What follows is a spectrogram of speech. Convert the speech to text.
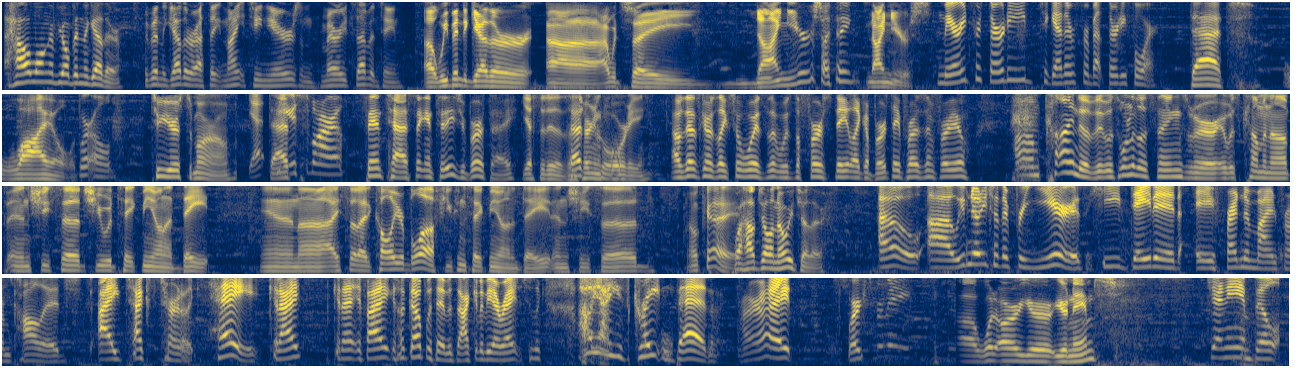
How long have y'all been together? We've been together, I think, 19 years and married 17. Uh, we've been together, uh, I would say, nine years, I think. Nine years. Married for 30, together for about 34. That's wild. We're old. Two years tomorrow. Yeah, two That's- years tomorrow. Fantastic. And today's your birthday. Yes, it is. That's I'm turning cool. 40. I was asking, I was like, so was the, was the first date like a birthday present for you? Um, kind of. It was one of those things where it was coming up, and she said she would take me on a date, and uh, I said I'd call your bluff. You can take me on a date, and she said, okay. Well, how'd y'all know each other? Oh, uh, we've known each other for years. He dated a friend of mine from college. I texted her like, "Hey, can I, can I, if I hook up with him, is that going to be all right?" And she's like, "Oh yeah, he's great in bed." All right, works for me. Uh, what are your your names? Jenny and Bill,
